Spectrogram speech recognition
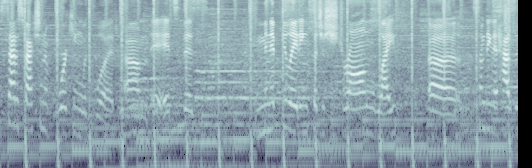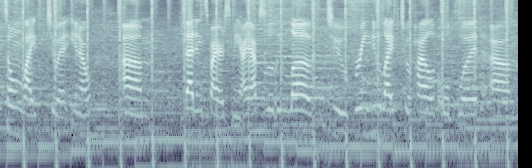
satisfaction of working with wood. Um, it's this manipulating such a strong life, uh, something that has its own life to it. You know. Um, that inspires me. I absolutely love to bring new life to a pile of old wood um,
